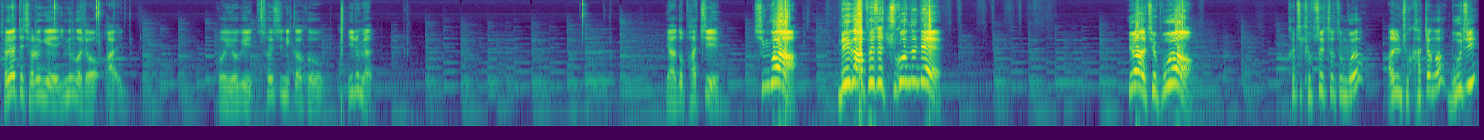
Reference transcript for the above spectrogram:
저희한테 저런 게 있는 거죠. 아 그 여기 서 있으니까 그 이름이 야너 봤지? 친구야! 내가 앞에서 죽었는데! 야 쟤 뭐야? 같이 겹쳐 있었던 거야? 아니면 저 가짜인가? 뭐지?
